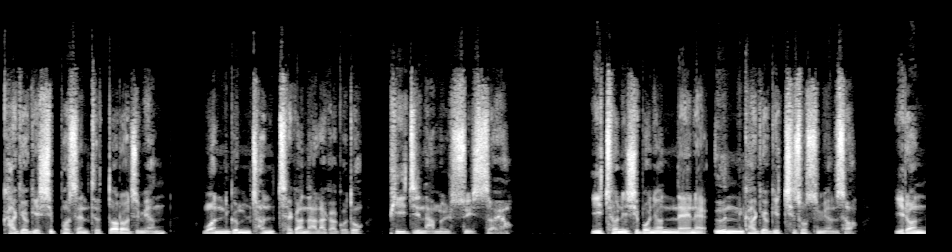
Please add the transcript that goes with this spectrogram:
가격이 10% 떨어지면 원금 전체가 날아가고도 빚이 남을 수 있어요. 2025년 내내 은 가격이 치솟으면서 이런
